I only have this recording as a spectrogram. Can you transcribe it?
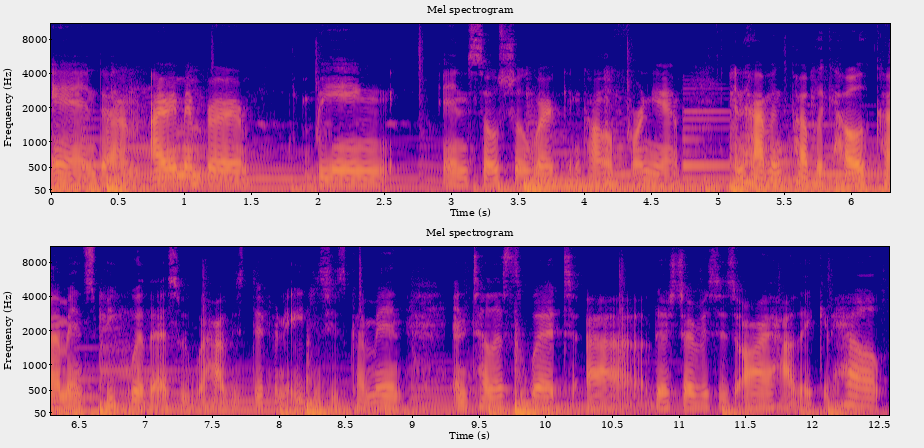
And um, I remember being in social work in California and having public health come and speak with us. We would have these different agencies come in and tell us what uh, their services are, how they can help,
